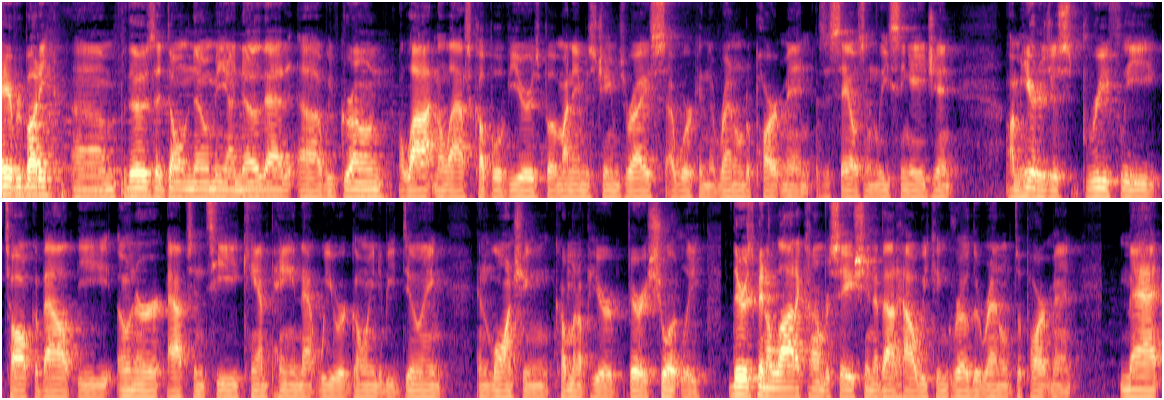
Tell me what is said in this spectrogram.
Hey, everybody. Um, for those that don't know me, I know that uh, we've grown a lot in the last couple of years, but my name is James Rice. I work in the rental department as a sales and leasing agent. I'm here to just briefly talk about the owner absentee campaign that we were going to be doing and launching coming up here very shortly. There's been a lot of conversation about how we can grow the rental department. Matt,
